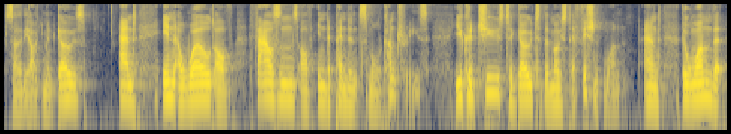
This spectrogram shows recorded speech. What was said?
so the argument goes. And in a world of thousands of independent small countries, you could choose to go to the most efficient one, and the one that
